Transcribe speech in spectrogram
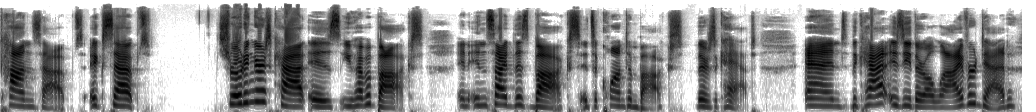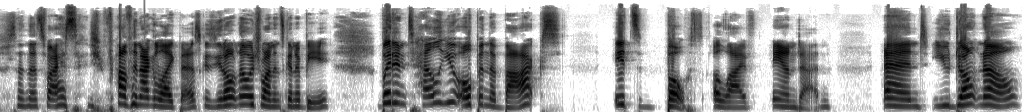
concept, except Schrodinger's cat is you have a box, and inside this box, it's a quantum box. There's a cat. And the cat is either alive or dead. So that's why I said you're probably not going to like this because you don't know which one it's going to be. But until you open the box, it's both alive and dead. And you don't know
